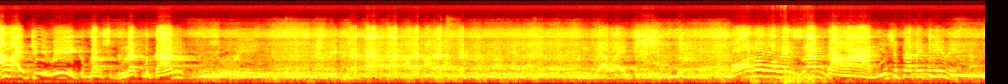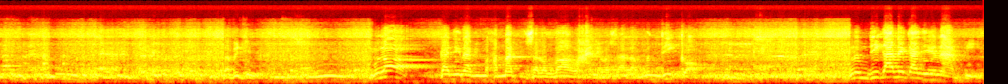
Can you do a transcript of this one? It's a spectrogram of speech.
Awake dhewe kembang segerat mekar sore. Awake dhewe. Ana wong Islam kalah, ya Tapi dhewe. Mula kanjeng Nabi Muhammad sallallahu alaihi wasallam ngendika. Ngendikane kanjeng Nabi.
